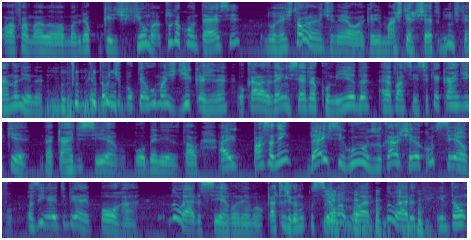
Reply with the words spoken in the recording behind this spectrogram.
a maneira com que eles filmam. Tudo acontece no restaurante, né? Aquele Masterchef do inferno ali, né? Então, tipo, tem algumas dicas, né? O cara vem, serve a comida, aí fala assim: você quer carne de quê? Na carne de cervo. Pô, beleza, tal. Aí passa nem 10 segundos, o cara chega com cervo. Assim, aí tu fica, porra. Não era o cervo, né, irmão? O cara tá jogando com o cervo agora. Não era. o- Então,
